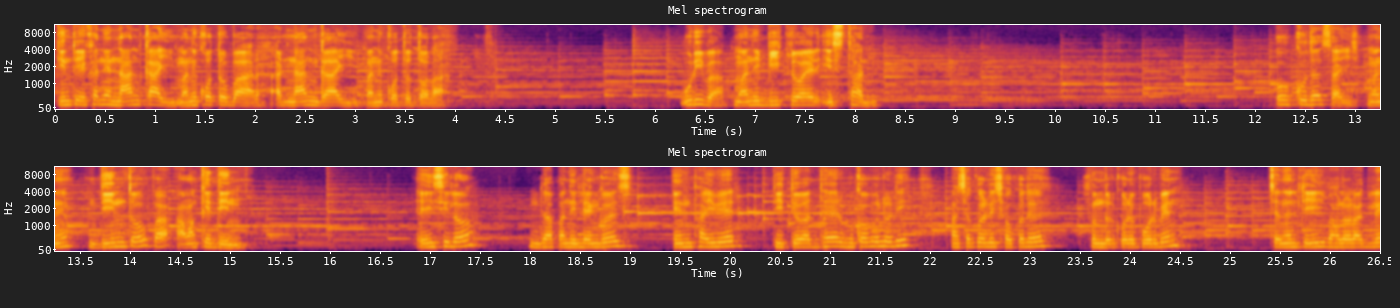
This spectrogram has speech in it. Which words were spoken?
কিন্তু এখানে নান কাই মানে কতবার আর নান গাই মানে কত তলা উড়িবা মানে বিক্রয়ের স্থান। ও কুদাসাই মানে দিন তো বা আমাকে দিন। এই ছিল জাপানি ল্যাঙ্গুয়েজ এন ফাইভের তৃতীয় অধ্যায়ের ভূকবলরি আশা করি সকলে সুন্দর করে পড়বেন। চ্যানেলটি ভালো লাগলে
